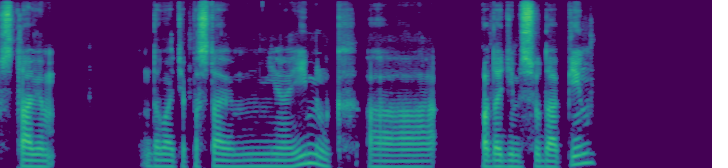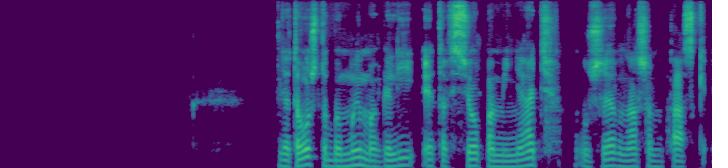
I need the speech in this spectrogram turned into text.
Ставим, давайте поставим не aiming, а подадим сюда pin. Для того, чтобы мы могли это все поменять уже в нашем таске.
